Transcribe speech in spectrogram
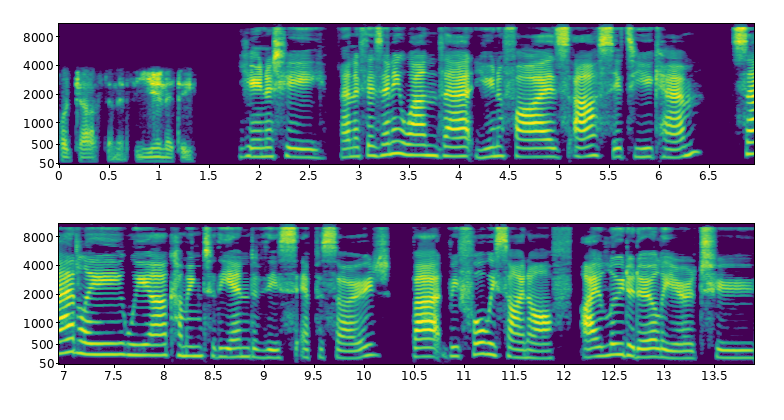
podcast, and it's unity. Unity. And if there's anyone that unifies us, it's you, Cam. Sadly, we are coming to the end of this episode. But before we sign off, I alluded earlier to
